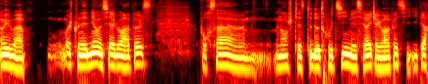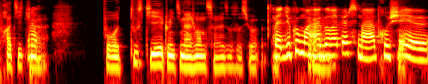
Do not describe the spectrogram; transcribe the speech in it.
Oui, bah, moi je connais bien aussi Apples. Pour ça, euh, maintenant je teste d'autres outils, mais c'est vrai Apples c'est hyper pratique pour tout ce qui est community management sur les réseaux sociaux. Bah, du coup, moi, Apples m'a approché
